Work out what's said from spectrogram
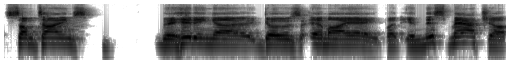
sometimes the hitting uh, goes MIA. But in this matchup,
